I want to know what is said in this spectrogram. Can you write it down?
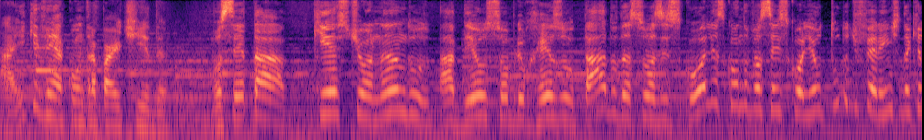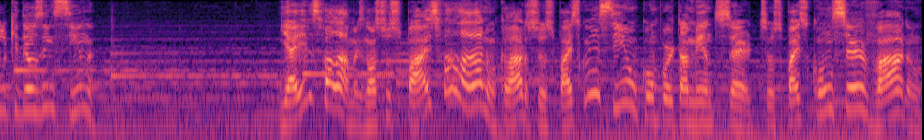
Aí que vem a contrapartida. Você está questionando a Deus sobre o resultado das suas escolhas quando você escolheu tudo diferente daquilo que Deus ensina. E aí eles falaram, ah, mas nossos pais falaram, claro, seus pais conheciam o comportamento certo, seus pais conservaram.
